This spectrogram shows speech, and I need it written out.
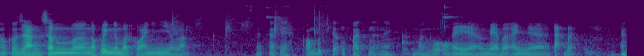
nó có dàn sâm ờ, ngọc linh ngâm mật của anh nhiều lắm. Rất là đẹp. Có bức tượng phật nữa này bằng gỗ. Đây à, mẹ vợ anh ờ, tặng đấy.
